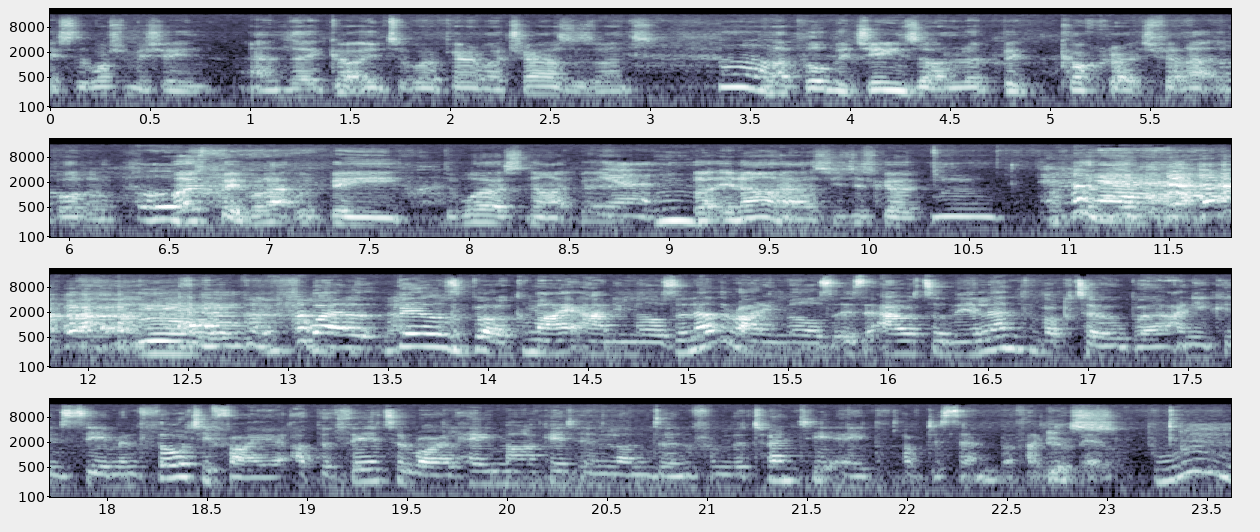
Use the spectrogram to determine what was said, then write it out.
next to the washing machine, and they got into a pair of my trousers once. And I pulled my jeans on, and a big cockroach fell out the bottom. Oh. Most people, that would be the worst nightmare. Yeah. But in our house, you just go. Mm, Yeah. oh. well, Bill's book, My Animals and Other Animals, is out on the 11th of October, and you can see him in Thoughtifire at the Theatre Royal Haymarket in London from the 28th of December. Thank Yes. you, Bill.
